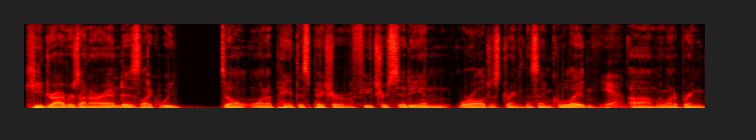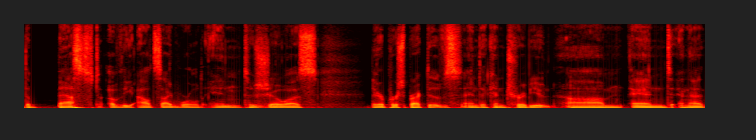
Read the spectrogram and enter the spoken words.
key drivers on our end is like we don't want to paint this picture of a future city and we're all just drinking the same Kool-Aid. Yeah. Um, we want to bring the best of the outside world in to Mhm. show us their perspectives and to contribute. Um, and and that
